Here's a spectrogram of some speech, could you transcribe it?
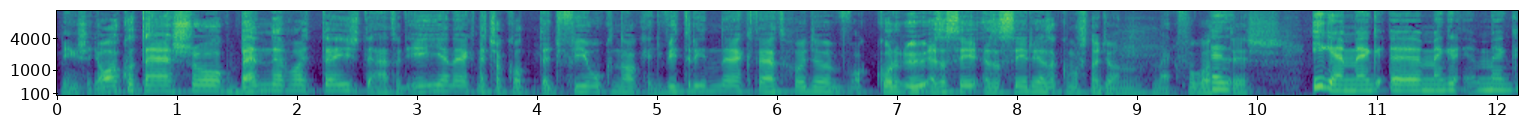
mégis egy alkotások, benne vagy te is, de hát, hogy éljenek, ne csak ott egy fióknak, egy vitrinnek, tehát, hogy akkor ő, ez a, szé, ez a széria, ez akkor most nagyon megfogott, ez, és... Igen, meg, meg, meg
